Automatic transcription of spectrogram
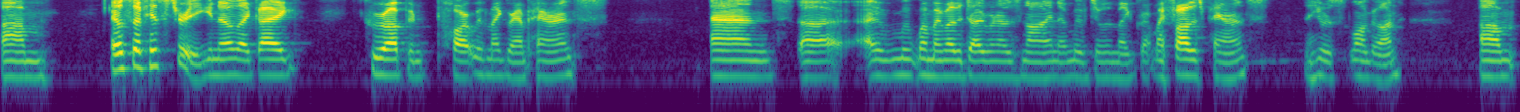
um, I also have history, you know, like I grew up in part with my grandparents. And uh, I moved, when my mother died when I was nine, I moved in with my my father's parents, and he was long gone. Um,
